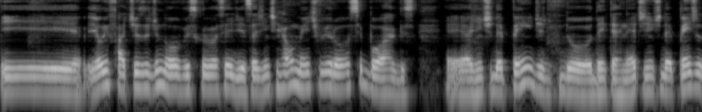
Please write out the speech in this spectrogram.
E eu enfatizo de novo isso que você disse, a gente realmente virou ciborgues. É, a gente depende do, da internet, a gente depende da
